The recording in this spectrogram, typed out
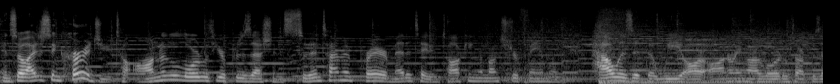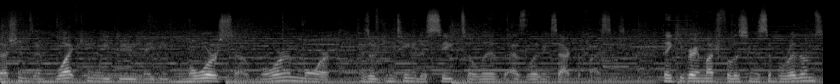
And so I just encourage you to honor the Lord with your possessions, spend time in prayer, meditating, talking amongst your family. How is it that we are honoring our Lord with our possessions, and what can we do maybe more so, more and more, as we continue to seek to live as living sacrifices? Thank you very much for listening to Simple Rhythms,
